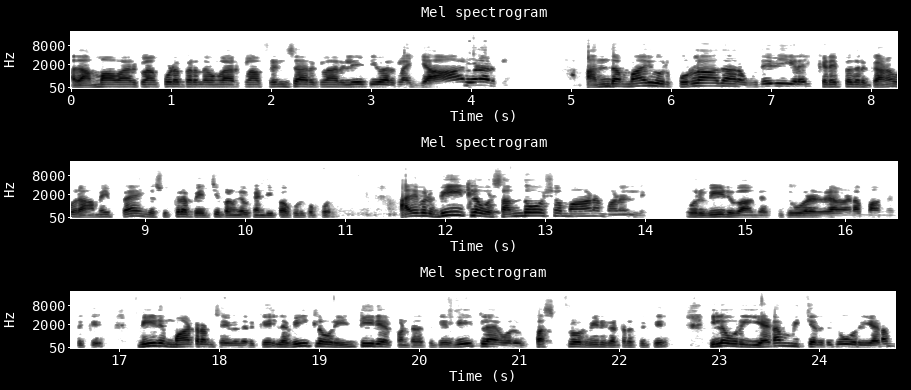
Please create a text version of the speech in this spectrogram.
அது அம்மாவா இருக்கலாம் கூட பிறந்தவங்களா இருக்கலாம் ஃப்ரெண்ட்ஸா இருக்கலாம் ரிலேட்டிவா இருக்கலாம் யார் வேணா இருக்கலாம். அந்த மாதிரி ஒரு பொருளாதார உதவிகளை கிடைப்பதற்கான ஒரு அமைப்பை இந்த சுக்கிர பயிற்சி பலன்கள் கண்டிப்பாக கொடுக்க போகுது. அதே போல் வீட்டில் ஒரு சந்தோஷமான மனநிலை. ஒரு வீடு வாங்குறதுக்கு ஒரு இடம் இடம் வாங்குறதுக்கு வீடு மாற்றம் செய்வதற்கு இல்லை வீட்டில் ஒரு இன்டீரியர் பண்ணுறதுக்கு வீட்டில் ஒரு ஃபர்ஸ்ட் ஃப்ளோர் வீடு கட்டுறதுக்கு இல்லை ஒரு இடம் விற்கிறதுக்கு ஒரு இடம்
